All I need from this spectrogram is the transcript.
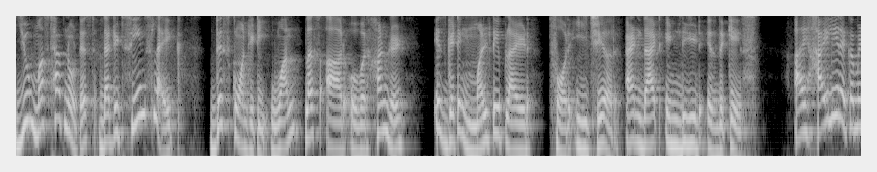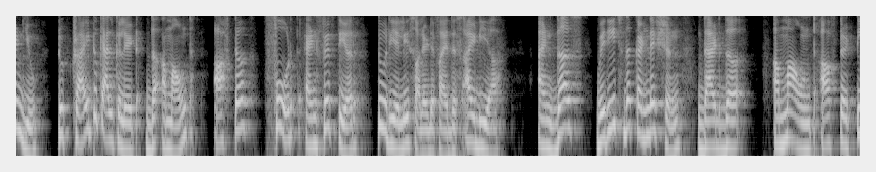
you must have noticed that it seems like this quantity 1 plus r over 100 is getting multiplied for each year and that indeed is the case. I highly recommend you to try to calculate the amount after fourth and fifth year to really solidify this idea. And thus we reach the condition that the amount after t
